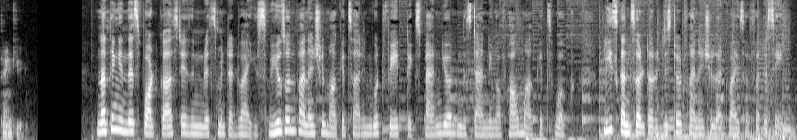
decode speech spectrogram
Thank you. Nothing in this podcast is investment advice. Views on financial markets are in good faith to expand your understanding of how markets work. Please consult a registered financial advisor for the same.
